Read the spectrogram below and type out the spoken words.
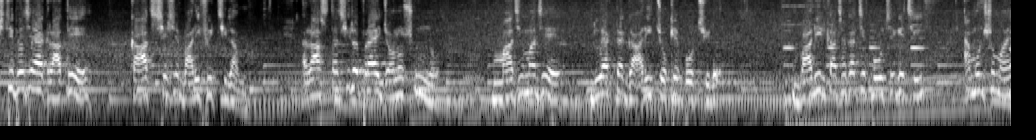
বৃষ্টি ভেজে এক রাতে কাজ শেষে বাড়ি ফিরছিলাম। রাস্তা ছিল প্রায় জনশূন্য। মাঝে মাঝে দু একটা গাড়ি চোখে পড়ছিল। বাড়ির কাছাকাছি পৌঁছে গেছি, এমন সময়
